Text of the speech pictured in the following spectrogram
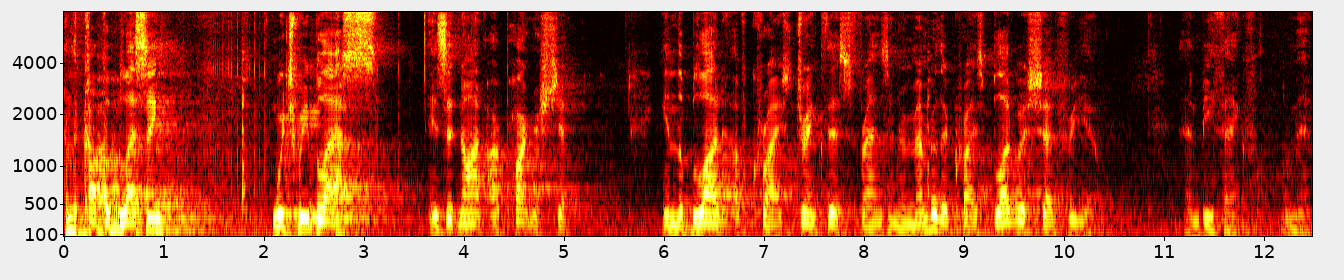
And the cup of blessing, which we bless, is it not our partnership in the blood of Christ. Drink this, friends, and remember that Christ's blood was shed for you. And be thankful. Amen.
